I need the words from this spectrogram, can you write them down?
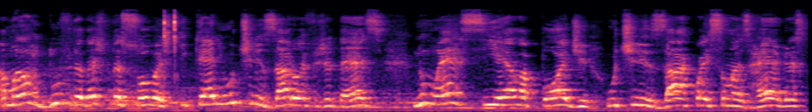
a maior dúvida das pessoas que querem utilizar o FGTS não é se ela pode utilizar, quais são as regras,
